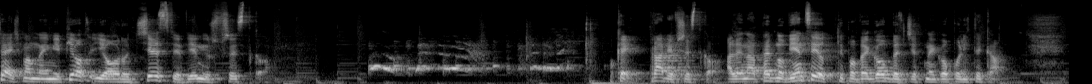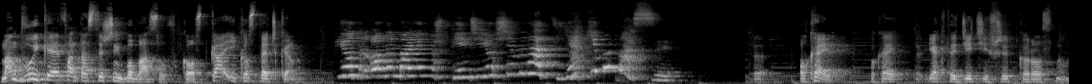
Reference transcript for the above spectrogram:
Cześć, mam na imię Piotr i o rodzicielstwie wiem już wszystko. Okej, prawie wszystko, ale na pewno więcej od typowego bezdzietnego polityka. Mam dwójkę fantastycznych bobasów, kostka i kosteczkę. Piotr, one mają już 5 i 8 lat. Jakie bobasy? E, Okej, okej, jak te dzieci szybko rosną.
